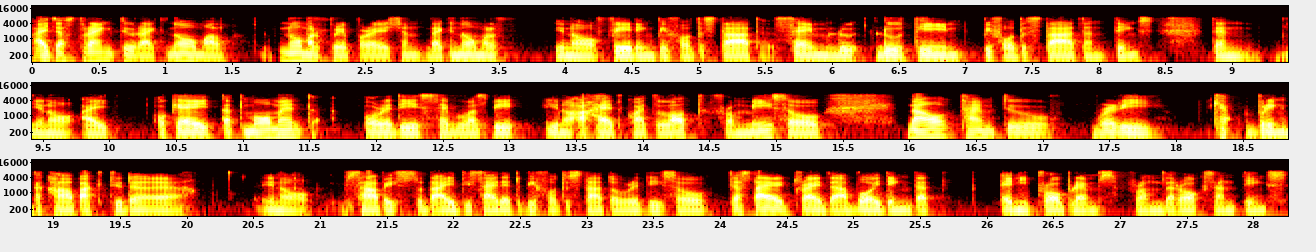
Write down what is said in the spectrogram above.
I just trying to like normal normal preparation, like normal you know feeding before the start same routine before the start and things then you know i okay that moment already seb was be you know ahead quite a lot from me. So now time to really bring the car back to the you know service so that i decided before the start already. So just i tried avoiding that any problems from the rocks and things.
